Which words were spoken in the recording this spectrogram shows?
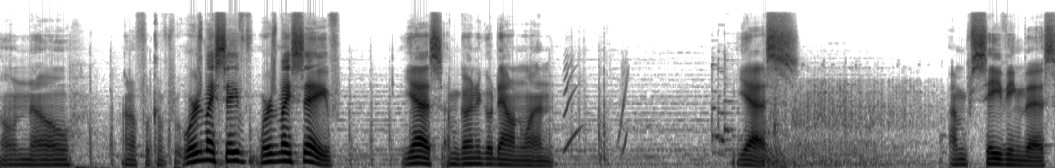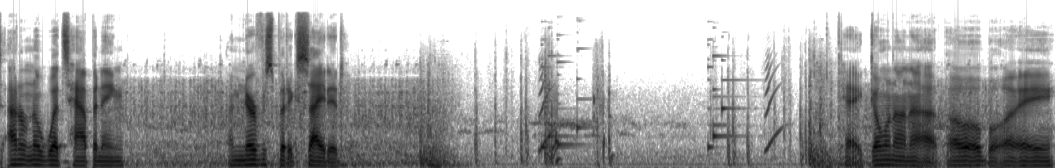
Oh no. I don't feel comfortable. Where's my save? Where's my save? Yes, I'm going to go down one. Yes. I'm saving this. I don't know what's happening. I'm nervous but excited. Okay, going on up. Oh boy.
